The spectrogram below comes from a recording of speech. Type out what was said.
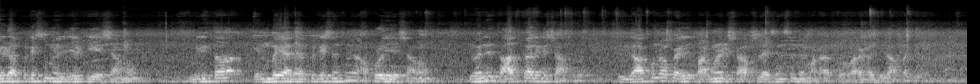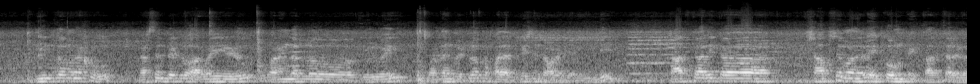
ఏడు అప్లికేషన్ మేము రిజెక్ట్ చేశాము. మిగతా ఎనభై ఐదు అప్లికేషన్స్ మేము అప్రూవ్ చేశాము. ఇవన్నీ తాత్కాలిక షాపులు. ఇవి కాకుండా ఒక ఐదు పర్మనెంట్ షాప్స్ లైసెన్స్ మేము మన వరంగల్ జిల్లా పరిధిలో దీంట్లో మనకు నర్సంపేటలో అరవై ఏడు వరంగల్లో ఇరవై వర్ధంపేటలో ఒక పది అప్లికేషన్ రావడం జరిగింది. తాత్కాలిక షాప్సే మన దగ్గర ఎక్కువ ఉంటాయి తాత్కాలిక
